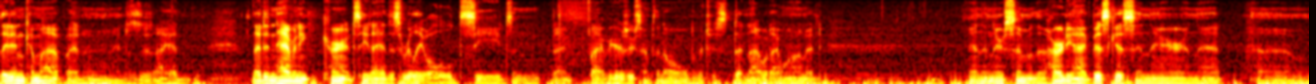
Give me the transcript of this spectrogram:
they didn't come up. I, I, just, I, had I didn't have any current seed. I had this really old seeds, and uh, five years or something old, which is not what I wanted. And then there's some of the hardy hibiscus in there, and that. Um,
